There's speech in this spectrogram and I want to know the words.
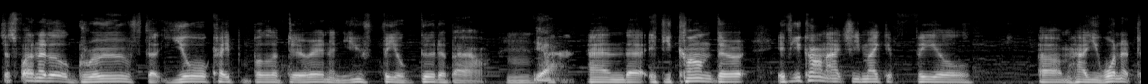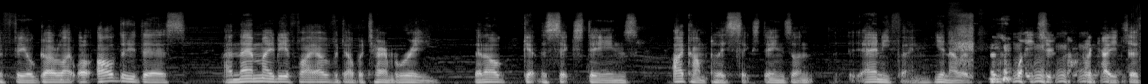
just find a little groove that you're capable of doing and you feel good about. Yeah, and uh, if you can't do it if you can't actually make it feel um, how you want it to feel go like well i'll do this and then maybe if i overdub a tambourine then i'll get the 16s i can't play 16s on anything you know it's, it's way too complicated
